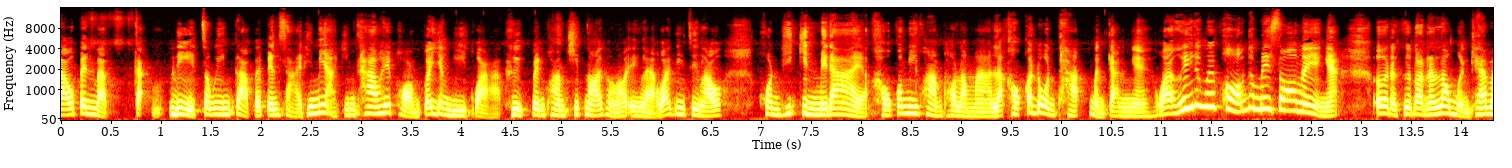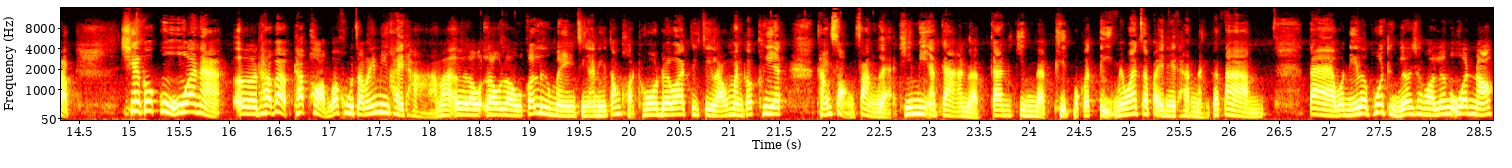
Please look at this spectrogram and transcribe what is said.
แล้วเป็นแบบดีดจะวิ่งกลับไปเป็นสายที่ไม่อยากกินข้าวให้ผอมก็ยังดีกว่า คือเป็นความคิดน้อยของเราเองแหละว่าจริงๆแล้วคนที่กินไม่ได้อะเขาก็มีความทรมานแล้วเขาก็โดนทักเหมือนกันไงว่าเฮ้ยทำไมผอมทำไมซมอะไรอย่างเงี้ยเออแต่คือตอนนั้นเราเหมือนแค่แบบ เชื่อก็กูอ้วนอะเออถ้าแบบถ้าผอมก็คงจะไม่มีใครถามอะเออเราเราเราก็ลืมไปจริงๆอันนี้ต้องขอโทษด้วยว่าจริงๆแล้วมันก็เครียดทั้งสองฝั่งแหละที่มีอาการแบบการกินแบบผิดปกติ ไม่ว่าจะไปในทางไหนก็ตาม แต่วันนี้เราพูดถึงเรื่องเฉพาะเรื่องอ้วนเนาะ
